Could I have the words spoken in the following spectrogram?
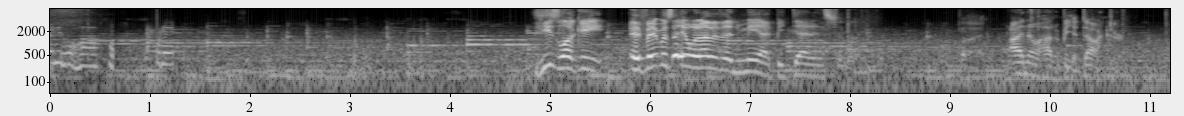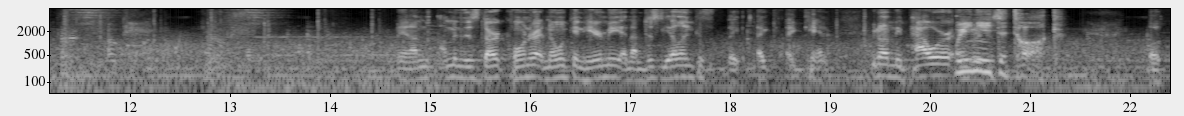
radio off. He's lucky. If it was anyone other than me, I'd be dead instantly. But I know how to be a doctor. Okay. Man, I'm I'm in this dark corner and no one can hear me, and I'm just yelling because I, I I can't. We don't have any power. We need just- to talk. Look,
